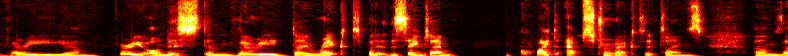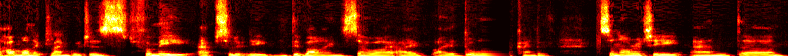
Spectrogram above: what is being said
very, um, very honest and very direct, but at the same time, quite abstract at times. Um, the harmonic language is, for me, absolutely divine. So I, I, I adore kind of sonority and um,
